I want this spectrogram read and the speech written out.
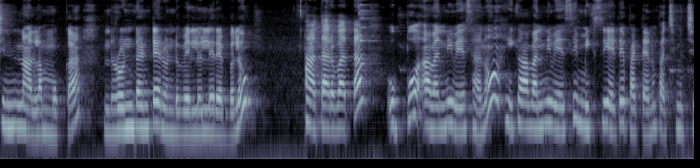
చిన్న అల్లం ముక్క రెండంటే రెండు వెల్లుల్లి రెబ్బలు. ఆ తర్వాత ఉప్పు అవన్నీ వేసాను ఇక అవన్నీ వేసి మిక్సీ అయితే పట్టాను. పచ్చిమిర్చి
